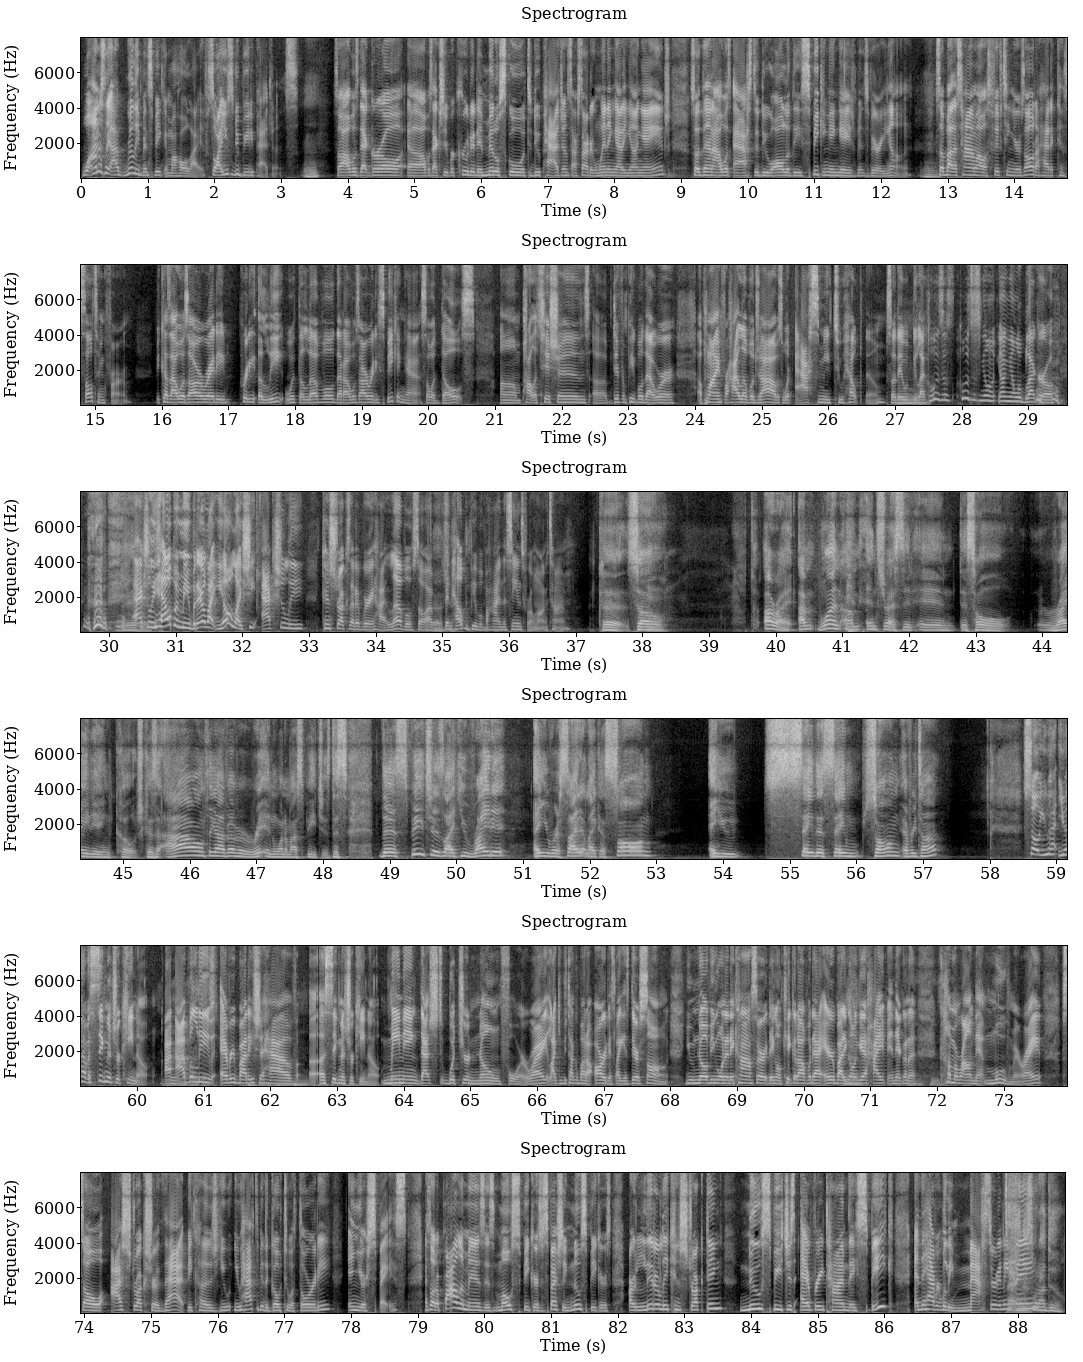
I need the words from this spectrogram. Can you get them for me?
Well, honestly, I've really been speaking my whole life. So I used to do beauty pageants. Mm-hmm. So I was that girl. Uh, I was actually recruited in middle school to do pageants. I started winning at a young age. So then I was asked to do all of these speaking engagements very young. Mm-hmm. So by the time I was 15 years old, I had a consulting firm because I was already pretty elite with the level that I was already speaking at. So adults, um, politicians, uh, different people that were applying for high level jobs would ask me to help them. So they would be like, "Who is this? Who is this young young, young little black girl actually helping me?" But they're like, "Yo, like she actually constructs at a very high level." So I've gotcha. been helping people behind the scenes for a long time. Good. So. All right. I'm one. I'm interested in this whole writing coach because I don't think I've ever written one of my speeches. This the speech is like you write it and you recite it like a song and you say the same song every time. So you ha- you have a signature keynote. I, I, believe everybody should have a, a signature keynote, meaning that's what you're known for, right? Like if you talk about an artist, like it's their song. You know, if you're going to their concert, they're gonna kick it off with that. Everybody yeah. gonna get hype, and they're gonna mm-hmm. come around that movement, right? So I structure that because you you have to be the go-to authority in your space. And so the problem is, is most speakers, especially new speakers, are literally constructing new speeches every time they speak, and they haven't really mastered anything. Dang, that's what I do.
